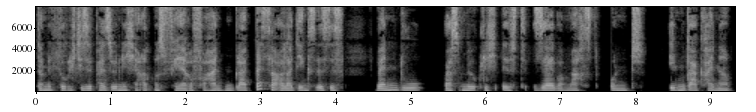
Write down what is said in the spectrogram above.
damit wirklich diese persönliche Atmosphäre vorhanden bleibt. Besser allerdings ist es, wenn du, was möglich ist, selber machst und eben gar keine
